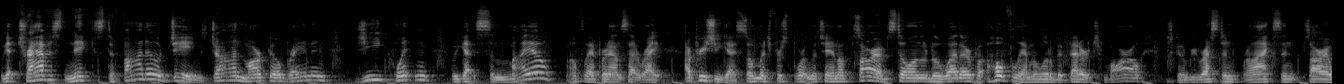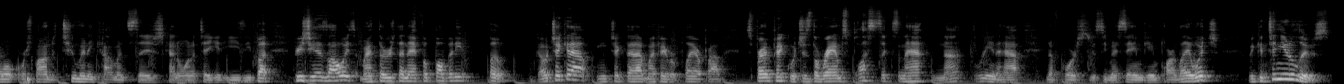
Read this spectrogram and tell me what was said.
We got Travis, Nick, Stefano, James, John, Marco, Brandon, G, Quentin. We got Samayo. Hopefully I pronounced that right. I appreciate you guys so much for supporting the channel. Sorry I'm still under the weather, but hopefully I'm a little bit better tomorrow. Just going to be resting, relaxing. Sorry I won't respond to too many comments today. Just kind of want to take it easy. But appreciate you as always. My Thursday night football video. Boom. Go check it out. You can check that out. My favorite player prop spread pick, which is the Rams plus six and a half, not three and a half. And of course, you'll see my same game parlay, which we continue to lose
